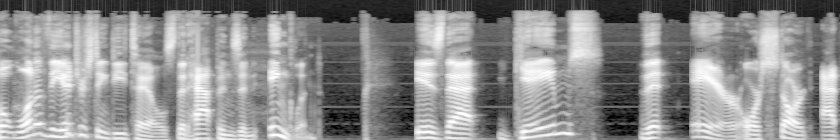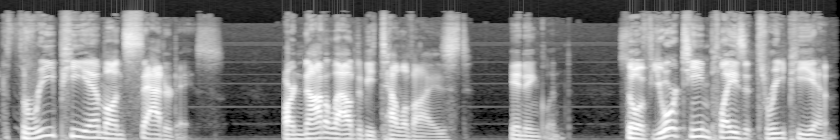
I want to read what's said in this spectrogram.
But one of the interesting details that happens in England is that games that air or start at 3 p.m. on Saturdays are not allowed to be televised in England. So if your team plays at 3 p.m.,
